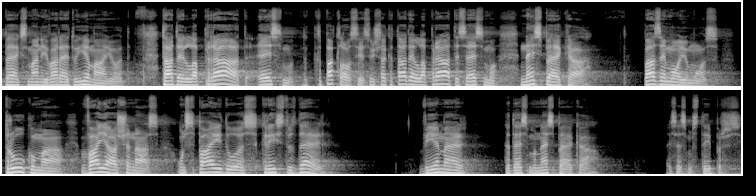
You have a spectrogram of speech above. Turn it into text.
spēks manī varētu iemājot. Tādēļ labprāt esmu, paklausies, viņš saka, tādēļ labprāt es esmu nespējā, pazemojumos, trūkumā, vajāšanās un spaidos Kristus dēļ. Vienmēr, kad esmu nespējā es esmu stiprs.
